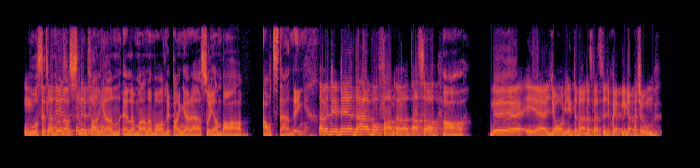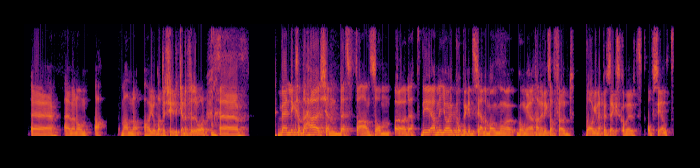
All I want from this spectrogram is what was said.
Oavsett Mm. Ja, om man har storpangan eller om man har vanlig pangare så är han bara outstanding. Ja, men det, det, det här var fan öd. Alltså, Ja, Nu är jag inte världens mest vidskepliga person. Eh, även om ja, man har jobbat i kyrkan i fyra år. Eh, men liksom det här kändes fan som ödet. Det, men jag har ju påpekat det så jävla många gånger att han är liksom född dagen efter 6 kom ut officiellt.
